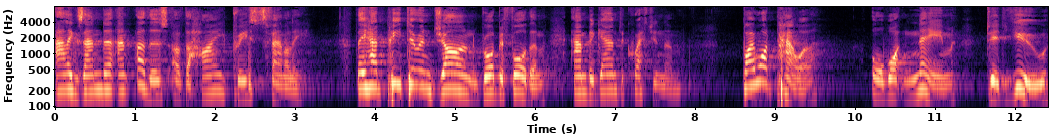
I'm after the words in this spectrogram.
Alexander, and others of the high priest's family. They had Peter and John brought before them and began to question them By what power or what name did you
